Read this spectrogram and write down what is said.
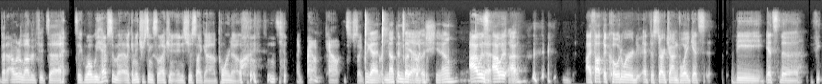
But I would love if it's uh, it's like, well, we have some uh, like an interesting selection, and it's just like a porno. it's like count, count. It's just like They got nothing but Yeah. Bush, you know. I was Yeah. I was I, I thought the code word at the start Jon Voight gets the gets the v-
